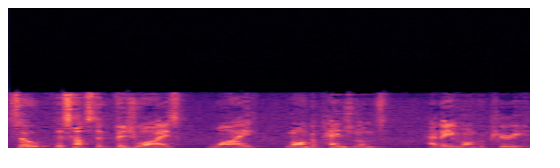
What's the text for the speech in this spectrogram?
So this helps to visualize why longer pendulums have a longer period.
